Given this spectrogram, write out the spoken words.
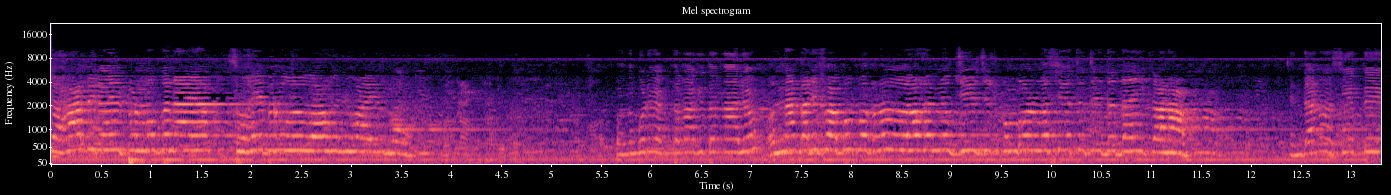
സഹാബികളിൽ പ്രമുഖനായ സുഹൈബ് റളിയല്ലാഹു ആയിരുന്നു. ഒന്നും കൂടി വ്യക്തമാക്കി തന്നാലും? ഒന്നാം ഖലീഫ അബൂബക്കർ Centano 7,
